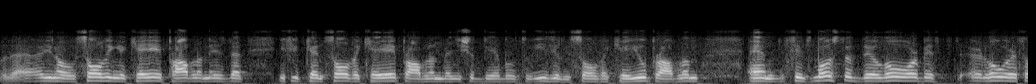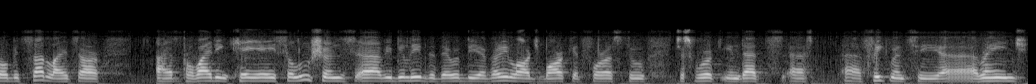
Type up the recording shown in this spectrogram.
uh, you know solving a Ka problem is that if you can solve a Ka problem, then you should be able to easily solve a Ku problem. And since most of the low orbit, uh, low Earth orbit satellites are uh, providing Ka solutions, uh, we believe that there would be a very large market for us to just work in that uh, uh, frequency uh, range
